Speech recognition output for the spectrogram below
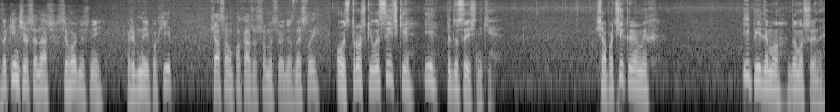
закінчився наш сьогоднішній грибний похід. Зараз вам покажу, що ми сьогодні знайшли. Ось трошки лисички і підосичники. Зараз почекаємо їх і підемо до машини.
